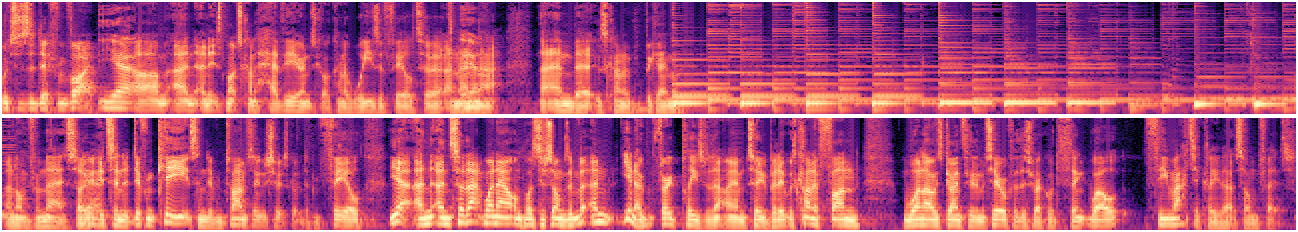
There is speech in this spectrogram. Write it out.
Which is a different vibe, Yeah. um, and and it's much kind of heavier, and it's got a kind of Weezer feel to it, and then Yeah. that that end bit is kind of became. And on from there. So Yeah. it's in a different key, it's in a different time signature, it's got a different feel. Yeah, and, and so that went out on Positive Songs, and, and you know, very pleased with it. I am too. But it was kind of fun when I was going through the material for this record to think, well, thematically that song fits.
